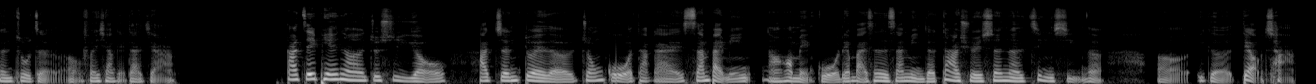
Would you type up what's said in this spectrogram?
跟作者呃分享给大家。那这篇呢，就是由他针对了中国大概三百名，然后美国两百三十三名的大学生呢进行了呃一个调查，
